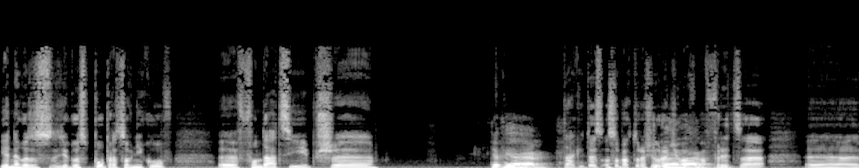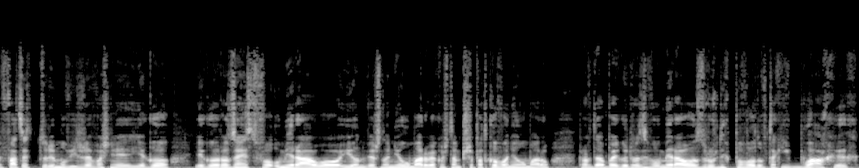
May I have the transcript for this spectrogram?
jednego z jego współpracowników e, w fundacji przy ja wiem. Tak, i to jest osoba, która się urodziła w Afryce. E, facet, który mówi, że właśnie jego, jego rodzeństwo umierało i on, wiesz, no nie umarł, jakoś tam przypadkowo nie umarł, prawda? Bo jego rodzeństwo umierało z różnych powodów takich błahych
